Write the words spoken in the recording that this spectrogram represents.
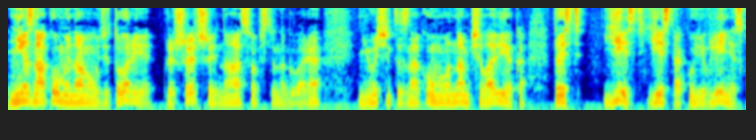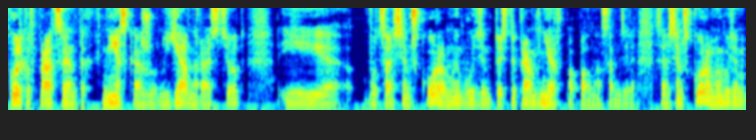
незнакомой нам аудитории, пришедшей на, собственно говоря, не очень-то знакомого нам человека. То есть есть, есть такое явление, сколько в процентах, не скажу, но явно растет. И вот совсем скоро мы будем, то есть ты прям в нерв попал на самом деле, совсем скоро мы будем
